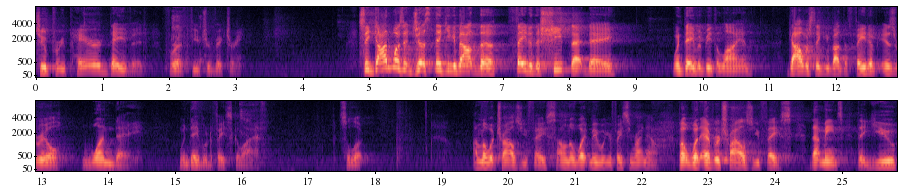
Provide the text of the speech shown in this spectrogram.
to prepare David for a future victory. See, God wasn't just thinking about the fate of the sheep that day when David beat the lion. God was thinking about the fate of Israel one day when David would face Goliath. So, look, I don't know what trials you face. I don't know what, maybe what you're facing right now. But whatever trials you face, that means that you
